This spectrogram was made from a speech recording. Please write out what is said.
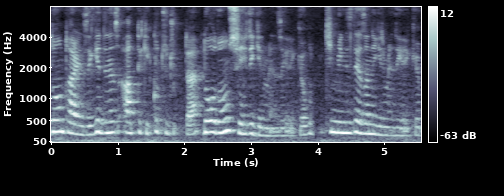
Doğum tarihinize girdiniz. Alttaki kutucukta doğduğunuz şehri girmeniz gerekiyor. Bu kimliğinizde yazanı girmeniz gerekiyor.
